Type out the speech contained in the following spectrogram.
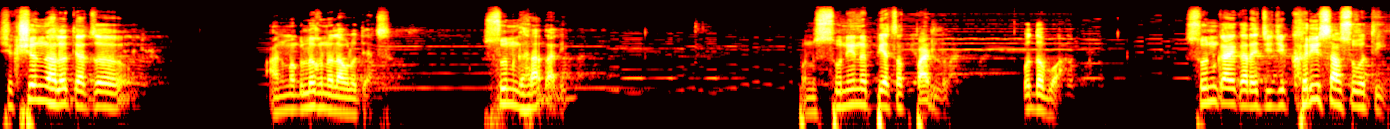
शिक्षण झालं त्याचं. आणि मग लग्न लावलं त्याच. सून घरात आली. पण सुनीनं पेचात पाडलं. उदबवा. सून काय करायची? जी खरी सासू होती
